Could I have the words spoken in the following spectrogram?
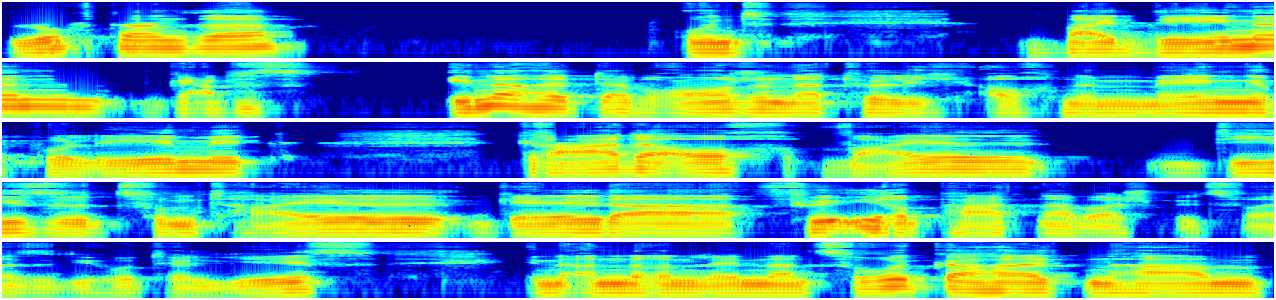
Lufthansa. Und bei denen gab es innerhalb der Branche natürlich auch eine Menge Polemik, gerade auch weil diese zum Teil Gelder für ihre Partner, beispielsweise die Hoteliers in anderen Ländern zurückgehalten haben,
